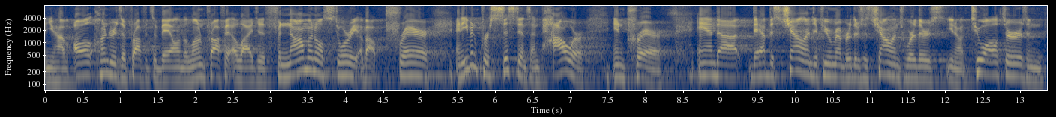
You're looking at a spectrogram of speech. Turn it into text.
and you have all hundreds of prophets of Baal and the lone prophet Elijah. Phenomenal story about prayer and even persistence and power in prayer. And uh, they have this challenge. If you remember, there's this challenge where there's you know two altars and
